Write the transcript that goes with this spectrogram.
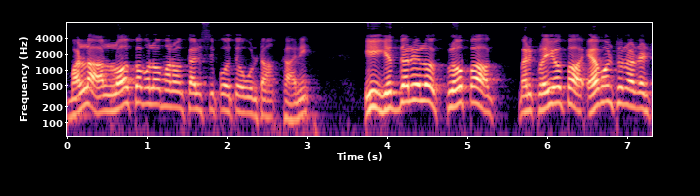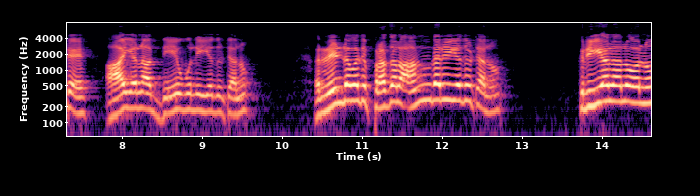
మళ్ళా లోకములో మనం కలిసిపోతూ ఉంటాం. కానీ ఈ ఇద్దరిలో క్లోప మరి క్లయోప ఏమంటున్నాడంటే ఆయన దేవుని ఎదుటను రెండవది ప్రజల అందరి ఎదుటను క్రియలలోను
